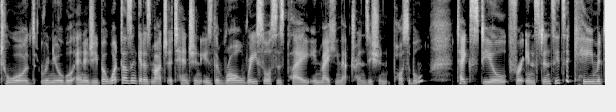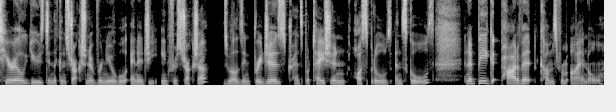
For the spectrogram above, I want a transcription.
towards renewable energy, but what doesn't get as much attention is the role resources play in making that transition possible. Take steel, for instance, it's a key material used in the construction of renewable energy infrastructure. as well as in bridges, transportation, hospitals, and schools. And a big part of it comes from iron ore.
